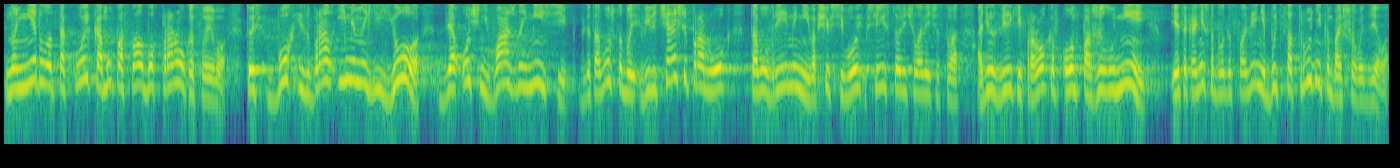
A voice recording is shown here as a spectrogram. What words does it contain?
но не было такой, кому послал Бог пророка своего. То есть Бог избрал именно ее для очень важной миссии, для того, чтобы величайший пророк того времени и вообще всего, всей истории человечества, один из великих пророков, он пожил у ней. И это, конечно, благословение быть сотрудником большого дела.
